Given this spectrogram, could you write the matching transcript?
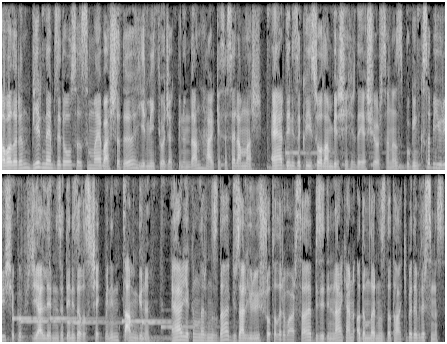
Havaların bir nebze de olsa ısınmaya başladığı 22 Ocak gününden herkese selamlar. Eğer denize kıyısı olan bir şehirde yaşıyorsanız bugün kısa bir yürüyüş yapıp ciğerlerinize deniz havası çekmenin tam günü. Eğer yakınlarınızda güzel yürüyüş rotaları varsa bizi dinlerken adımlarınızı da takip edebilirsiniz.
